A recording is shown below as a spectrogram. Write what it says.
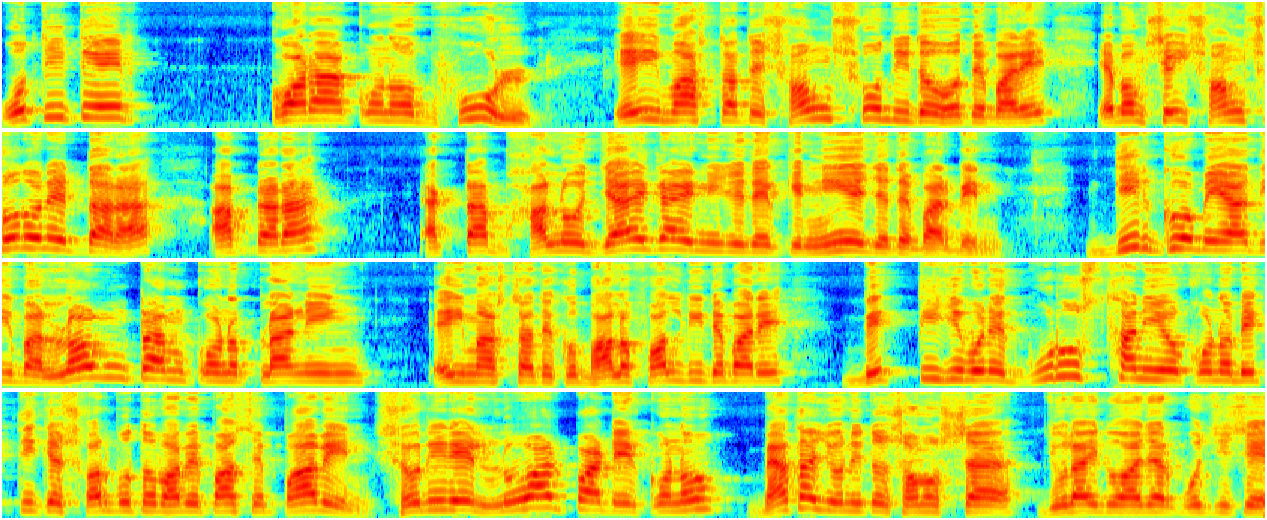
অতীতের করা কোনো ভুল এই মাসটাতে সংশোধিত হতে পারে এবং সেই সংশোধনের দ্বারা আপনারা একটা ভালো জায়গায় নিজেদেরকে নিয়ে যেতে পারবেন। দীর্ঘমেয়াদী বা লং টার্ম কোনো প্ল্যানিং এই মাসটাতে খুব ভালো ফল দিতে পারে। ব্যক্তি জীবনে গুরুস্থানীয় কোনো ব্যক্তিকে সর্বতভাবে পাশে পাবেন। শরীরের লোয়ার পার্টের কোনো ব্যথাজনিত সমস্যা জুলাই দু হাজার পঁচিশে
